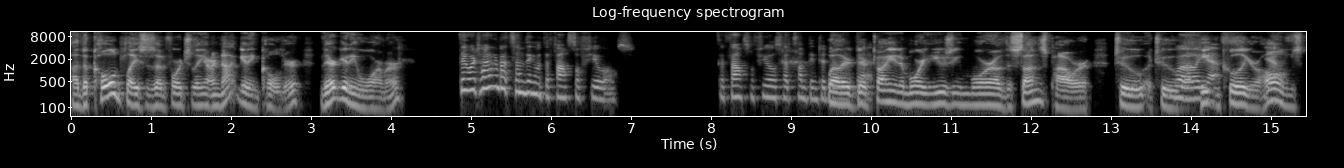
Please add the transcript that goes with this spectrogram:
Uh, the cold places, unfortunately, are not getting colder. They're getting warmer. They were talking about something with the fossil fuels the fossil fuels had something to do. With it. Well, they're they're that. talking to more using more of the sun's power to to uh, Well, heat and cool your yes. homes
